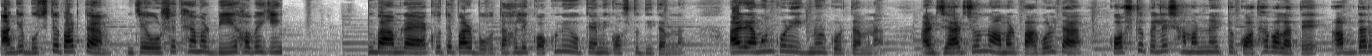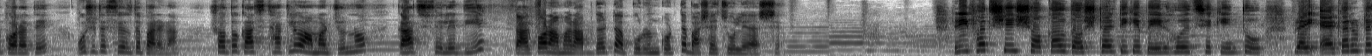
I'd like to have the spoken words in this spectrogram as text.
আগে বুঝতে পারতাম যে ওর সাথে আমার বিয়ে হবে কিংবা আমরা এক হতে পারব, তাহলে কখনোই ওকে আমি কষ্ট দিতাম না। আর এমন করে ইগনোর করতাম না। আর যার জন্য আমার পাগলটা কষ্ট পেলে সামান্য একটু কথা বলাতে, আবদার করাতে ও সেটা ফেলতে পারে না। শত কাজ থাকলেও আমার জন্য কাজ ফেলে দিয়ে তারপর আমার আবদারটা পূরণ করতে বাসায় চলে আসে। রিফাত সেই সকাল দশটার দিকে বের হয়েছে, কিন্তু প্রায় এগারোটা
